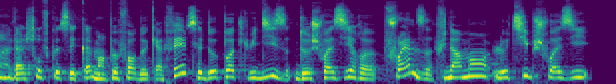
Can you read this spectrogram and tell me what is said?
là, je trouve que c'est quand même un peu fort de café. Ses deux potes lui disent de choisir euh, Friends. Finalement, le type choisit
